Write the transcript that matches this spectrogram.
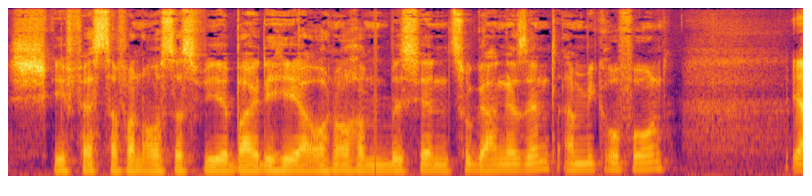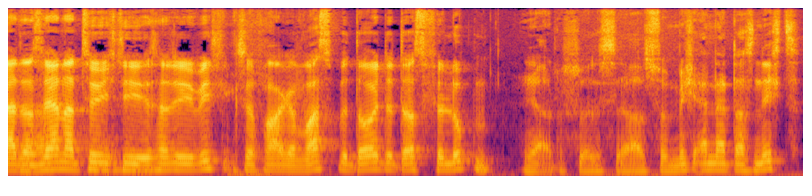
ich gehe fest davon aus, dass wir beide hier auch noch ein bisschen zugange sind am Mikrofon. Ja, das wäre natürlich die, ist natürlich die wichtigste Frage. Was bedeutet das für Luppen? Ja, das ist ja, also für mich ändert das nichts.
